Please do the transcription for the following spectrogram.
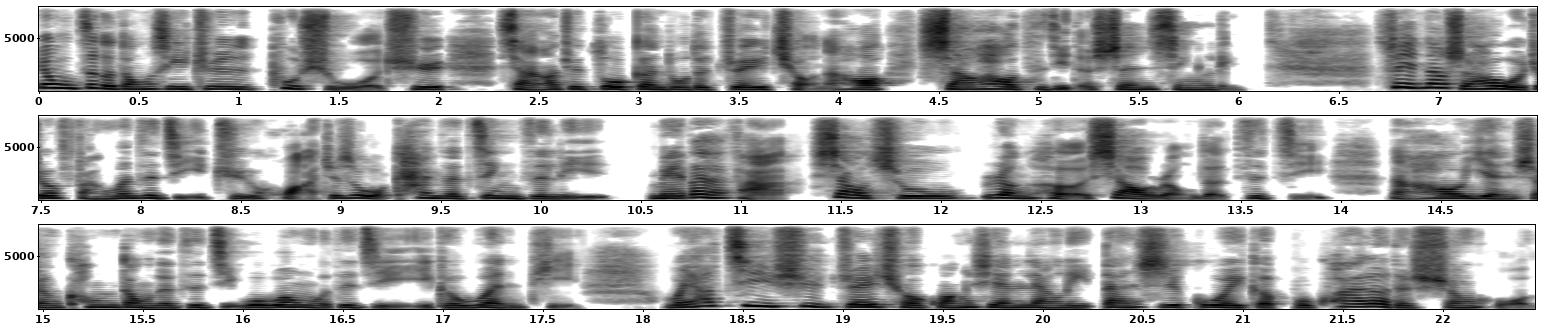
用这个东西就是 push 我去想要去做更多的追求，然后消耗自己的身心灵。所以那时候我就反问自己一句话，就是我看着镜子里没办法笑出任何笑容的自己，然后眼神空洞的自己，我问我自己一个问题：我要继续追求光鲜亮丽，但是过一个不快乐的生活，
